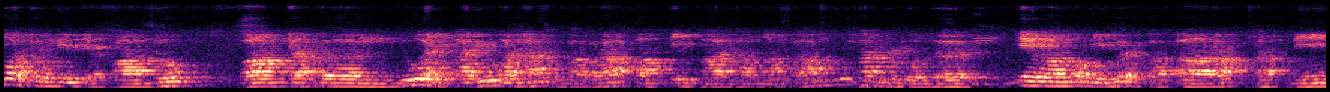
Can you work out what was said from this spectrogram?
ก็จงมีแต่ความสุขความเจริญด้วยอายุวันนะสุขภาพปฏิภาณธรรมะสามทุกท่านทุกคนเลยเอวังก็มีด้วยประการฉนี้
